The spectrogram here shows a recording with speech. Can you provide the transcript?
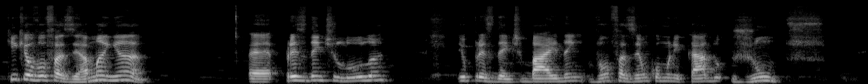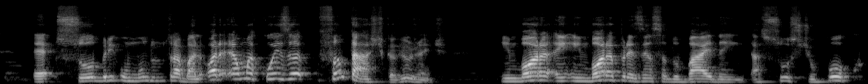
o que, que eu vou fazer? Amanhã, é, presidente Lula e o presidente Biden vão fazer um comunicado juntos é, sobre o mundo do trabalho. Olha, é uma coisa fantástica, viu, gente? Embora, embora a presença do Biden assuste um pouco,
